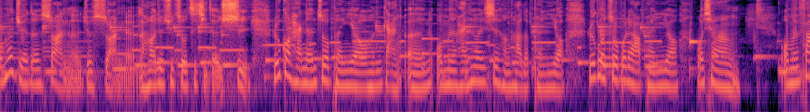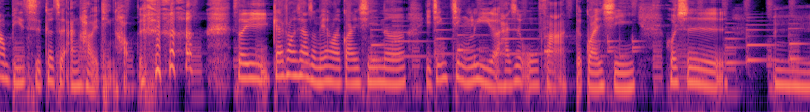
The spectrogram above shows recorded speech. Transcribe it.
我会觉得算了就算了，然后就去做自己的事。如果还能做朋友，很感恩，我们还是会是很好的朋友。如果做不了朋友，我想我们放彼此各自安好也挺好的。所以该放下什么样的关系呢？已经尽力了，还是无法的关系，或是嗯，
